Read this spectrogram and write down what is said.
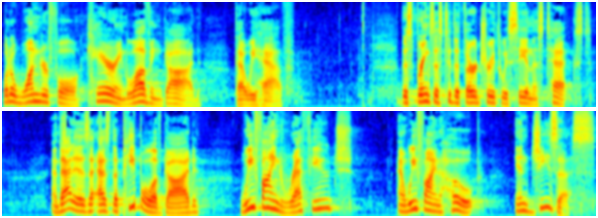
What a wonderful, caring, loving God that we have. This brings us to the third truth we see in this text. And that is that as the people of God, we find refuge and we find hope in Jesus.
